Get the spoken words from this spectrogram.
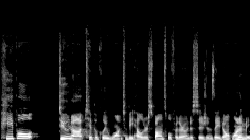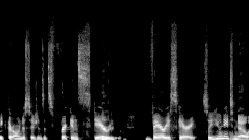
people do not typically want to be held responsible for their own decisions. They don't want right. to make their own decisions. It's freaking scary very scary. So you mm-hmm. need to mm-hmm. know,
